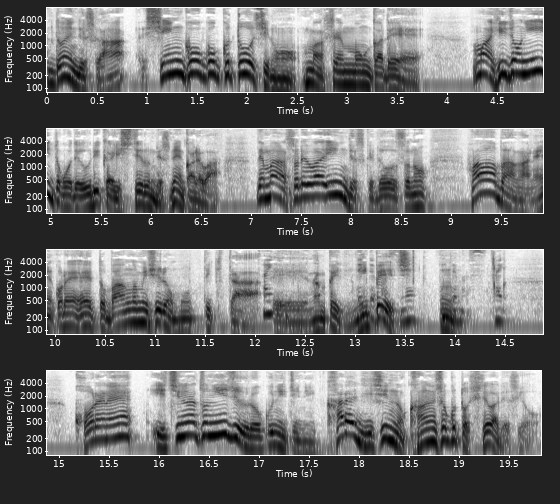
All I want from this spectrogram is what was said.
どういうんですか？新興国投資の、まあ、専門家で、まあ、非常にいいところで売り買いしてるんですね、彼は。で、まあ、それはいいんですけど、その、ファーバーがね、これ、えっ、と、番組資料持ってきた、はい、えー、何ページ ?2 ページ。出てます。うん、はい。これね、1月26日に彼自身の感触としてはですよ、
